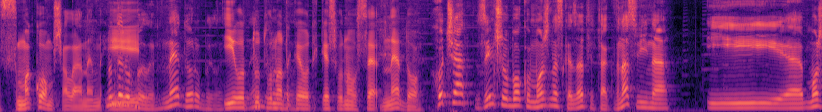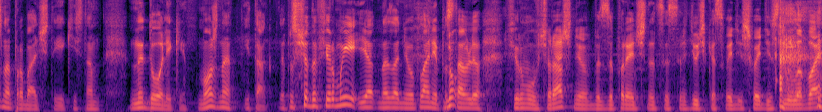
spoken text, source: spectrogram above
смаком шаленим. Ну, і, доробили, не доробили. і от Не тут воно таке, от таке ж воно все не до. Хоча, з іншого боку, можна сказати так: в нас війна, і е, можна пробачити якісь там недоліки. Можна і так. Щодо фірми, я на задньому плані поставлю фірму вчорашню, беззаперечно, це сердючка Шведі, Шведі Лулабай.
